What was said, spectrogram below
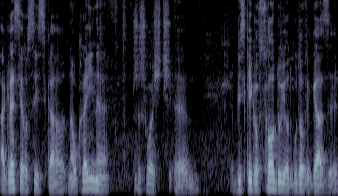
agresja rosyjska na Ukrainę, przyszłość e, Bliskiego Wschodu i odbudowy gazy.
